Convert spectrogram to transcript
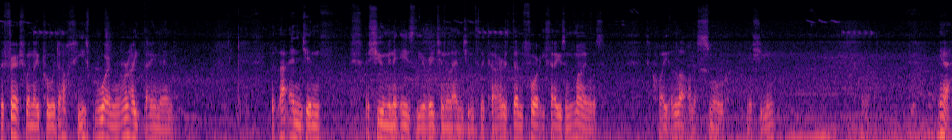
the first one I pulled off, he's worn right down in. But that engine, assuming it is the original engine to the car, has done 40,000 miles. It's quite a lot on a small machine. Yeah,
